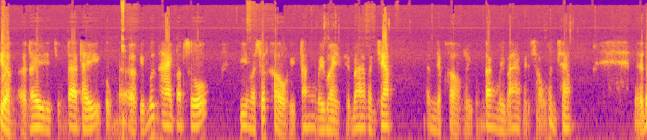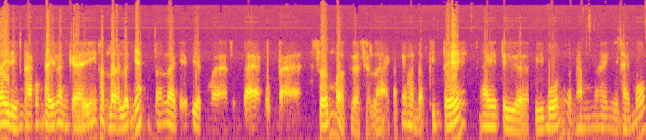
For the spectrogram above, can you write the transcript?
trưởng ở đây thì chúng ta thấy cũng ở cái mức hai con số khi mà xuất khẩu thì tăng 17,3%, nhập khẩu thì cũng tăng 13,6%. Ở đây thì chúng ta cũng thấy rằng cái thuận lợi lớn nhất đó là cái việc mà chúng ta cũng đã sớm mở cửa trở lại các cái hoạt động kinh tế ngay từ ờ, quý 4 của năm 2021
